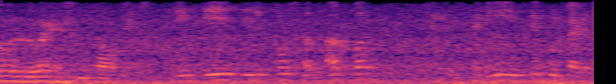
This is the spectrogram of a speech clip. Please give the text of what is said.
متوقع والوحش متوقع إيه إيه إيه الفرصة الأكبر ان الاسلاميين يسيبوا البلد.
